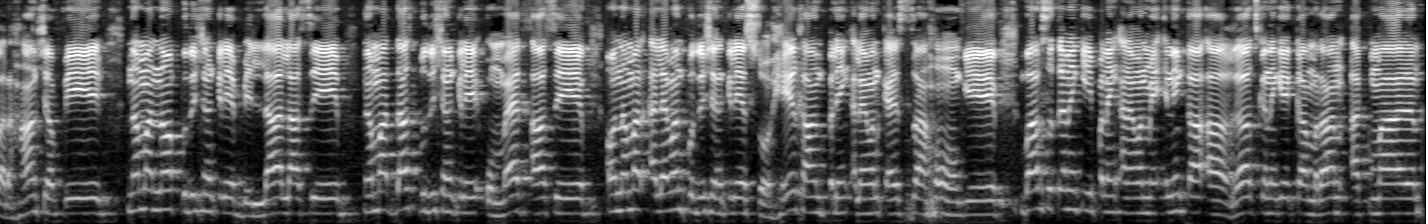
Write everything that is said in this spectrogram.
फरहान शफीक। नंबर नौ पोजीशन के लिए बिल्लाल आसिफ। नंबर दस पोजीशन के लिए उमैद आसिफ। और नंबर अलेवन पोजीशन के लिए सोहेल खान प्लेइंग अलेवन का हिस्सा होंगे। बात करें कि प्लेइंग अलेवन में इन्हीं का आगाज़ करेंगे कमरान अकमल।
